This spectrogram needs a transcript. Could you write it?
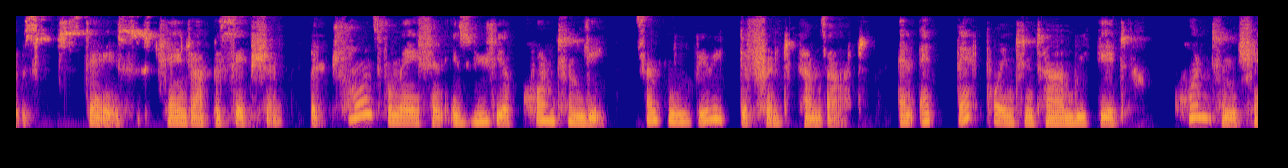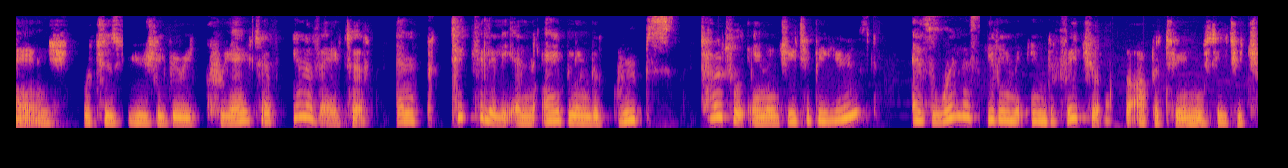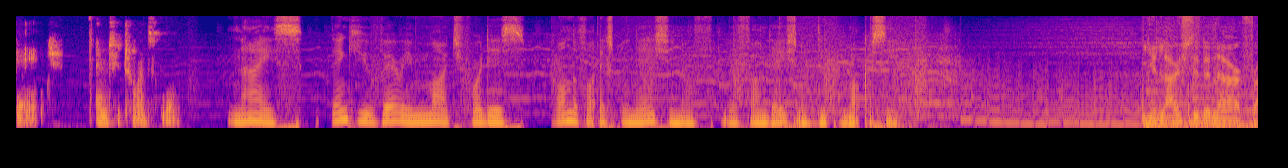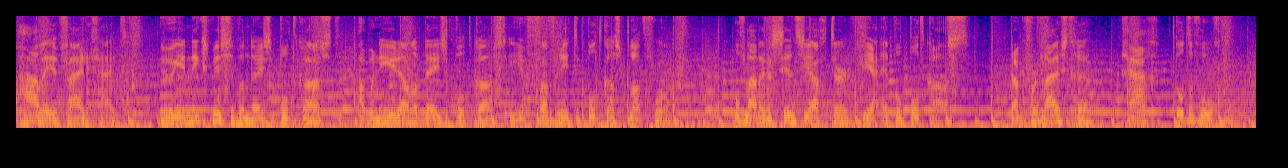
change our perception. But transformation is usually a quantum leap. Something very different comes out. And at that point in time, we get quantum change, which is usually very creative, innovative, and particularly enabling the group's total energy to be used, as well as giving the individual the opportunity to change and to transform. Nice. Thank you very much for this wonderful explanation of the foundation of deep democracy. Je luisterde naar Verhalen in Veiligheid. Wil je niks missen van deze podcast? Abonneer je dan op deze podcast in je favoriete podcastplatform. Of laat een recensie achter via Apple Podcast. Dank voor het luisteren. Graag tot de volgende.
